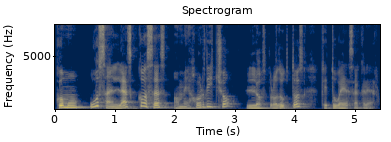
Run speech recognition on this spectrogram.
cómo usan las cosas, o mejor dicho, los productos que tú vayas a crear.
